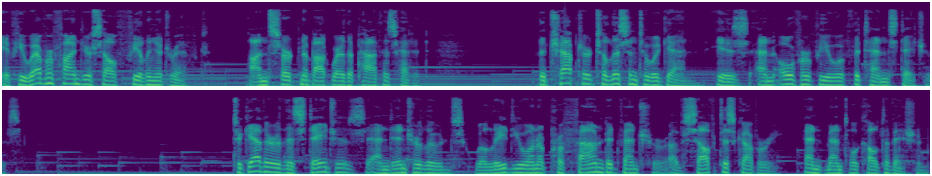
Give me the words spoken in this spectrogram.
If you ever find yourself feeling adrift, uncertain about where the path is headed, the chapter to listen to again is an overview of the ten stages. Together, the stages and interludes will lead you on a profound adventure of self discovery and mental cultivation.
